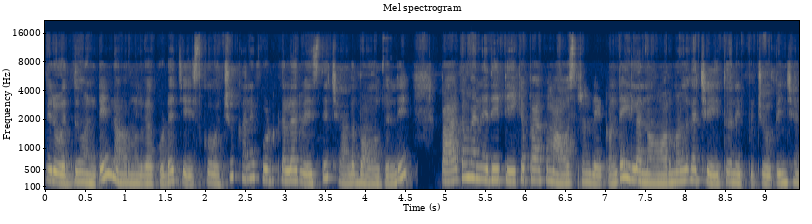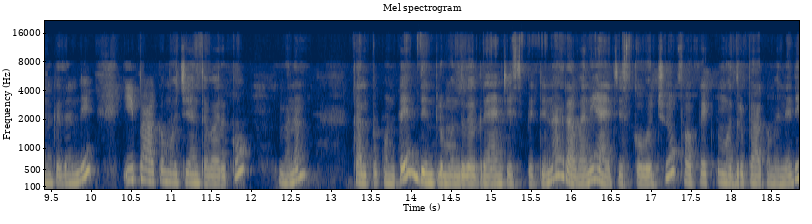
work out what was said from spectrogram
మీరు వద్దు అంటే నార్మల్గా కూడా చేసుకోవచ్చు. కానీ ఫుడ్ కలర్ వేస్తే చాలా బాగుంటుంది. పాకం అనేది తీగ పాకం అవసరం లేకుండా ఇలా నార్మల్గా చేయితో ఇప్పుడు చూపించాను కదండి. ఈ పాకం వచ్చేంత వరకు మనం కలుపుకుంటే దీంట్లో ముందుగా గ్రైండ్ చేసి పెట్టిన రవ్వని యాడ్ చేసుకోవచ్చు. పర్ఫెక్ట్ ముదురు పాకం అనేది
